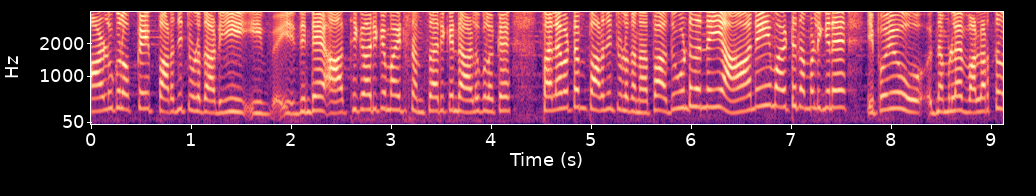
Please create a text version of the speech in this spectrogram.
ആളുകളൊക്കെ പറഞ്ഞിട്ടുള്ളതാണ്. ഈ ഇതിന്റെ ആധികാരികമായിട്ട് സംസാരിക്കേണ്ട ആളുകളൊക്കെ പലവട്ടം പറഞ്ഞിട്ടുള്ളതാണ്. അപ്പോൾ അതുകൊണ്ട് തന്നെ ഈ ആനയുമായിട്ട് നമ്മളിങ്ങനെ ഇപ്പോൾ ഒരു നമ്മളെ വളർത്ത്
